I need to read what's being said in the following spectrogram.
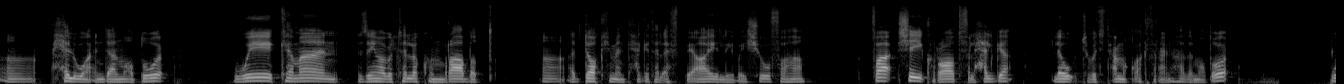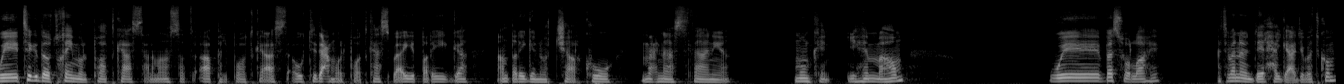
آه حلوة عند الموضوع. وكمان زي ما قلت لكم رابط آه ال document حقت ال FBI اللي بيشوفها. ف check وا روابط في الحلقة لو تبغوا تتعمقوا أكثر عن هذا الموضوع. وتقدروا تقيموا البودكاست على منصة أبل بودكاست أو تدعموا البودكاست بأي طريقة عن طريق أنه تشاركوه مع ناس ثانية ممكن يهمهم. وبس والله أتمنى أن الحلقة عجبتكم.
